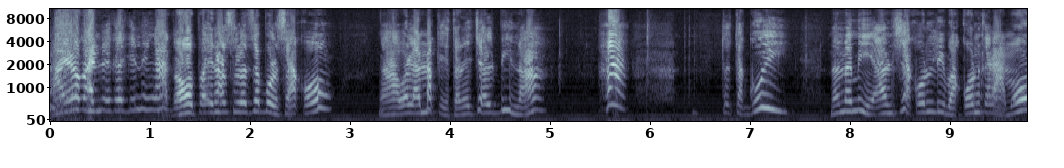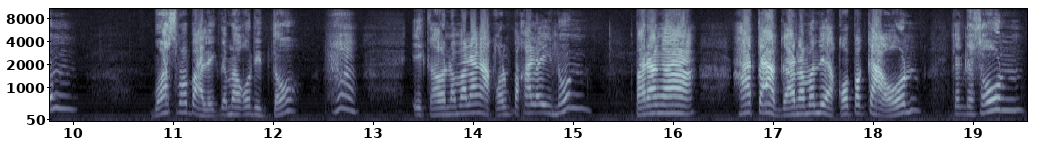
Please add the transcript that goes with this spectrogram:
Ayaw ka hindi ka gininga. Ako pa inasulod sa bulsa ko. Nga wala makita ni Chalby na. Ha? Tatagoy. Nanamian siya kung libakon ka namon. Buwas mabalik naman ako dito. Ha? Ikaw naman ang akon pakalainon. Para nga hataga naman niya ako pagkaon. Kagdason,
